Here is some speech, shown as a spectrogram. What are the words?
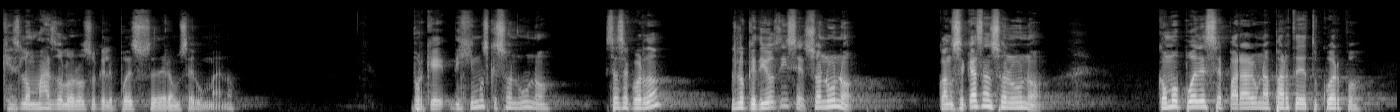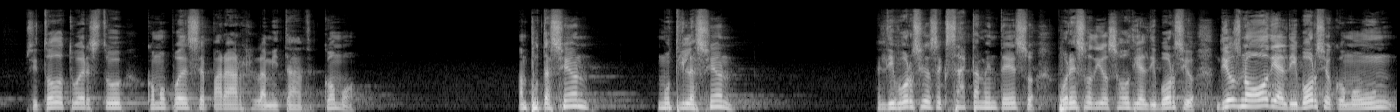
que es lo más doloroso que le puede suceder a un ser humano. Porque dijimos que son uno. ¿Estás de acuerdo? Es lo que Dios dice, son uno. Cuando se casan son uno. ¿Cómo puedes separar una parte de tu cuerpo? Si todo tú eres tú, ¿cómo puedes separar la mitad? ¿Cómo? Amputación mutilación. El divorcio es exactamente eso. Por eso Dios odia el divorcio. Dios no odia el divorcio como un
